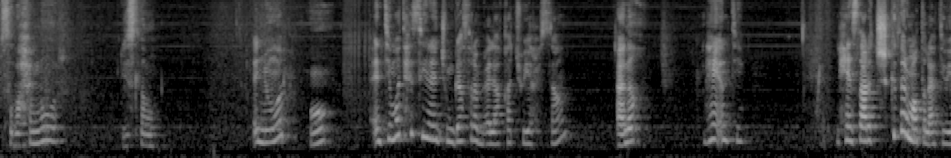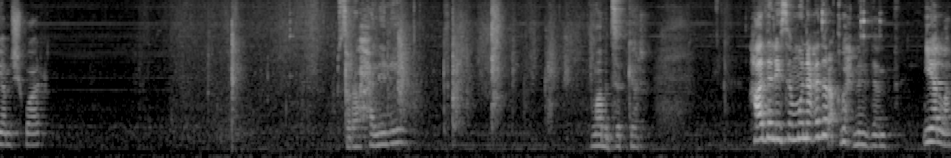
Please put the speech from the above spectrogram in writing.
صباح النور. يسلموا. النور؟ انت ما تحسين انك مقصرة بعلاقتك ويا حسام؟ أنا؟ هي انت الحين صارت كثر ما طلعتي ويا مشوار؟ بصراحة ليلي ما بتذكر. هذا اللي يسمونه عذر أقبح من ذنب. يلا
